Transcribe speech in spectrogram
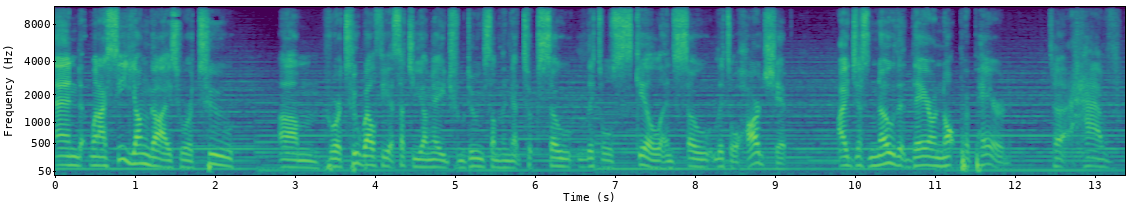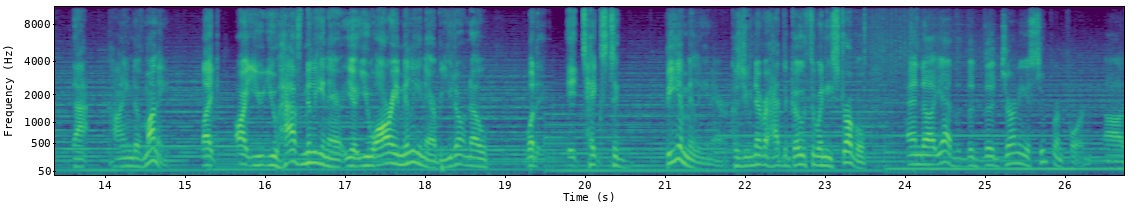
And when I see young guys who are too um, who are too wealthy at such a young age from doing something that took so little skill and so little hardship, I just know that they are not prepared to have that kind of money. Like, all right, you you have millionaire, you, you are a millionaire, but you don't know what it, it takes to be a millionaire because you've never had to go through any struggle. And uh, yeah, the, the, the journey is super important. Uh,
